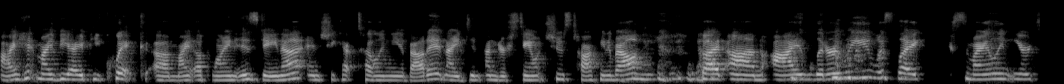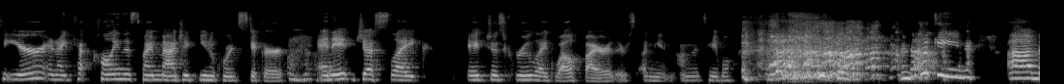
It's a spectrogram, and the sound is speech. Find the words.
I hit my VIP quick. Um, my upline is Dana, and she kept telling me about it, and I didn't understand what she was talking about. but um, I literally was like smiling ear to ear, and I kept calling this my magic unicorn sticker, and it just like it just grew like wildfire. There's onion on the table. I'm cooking. Um,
